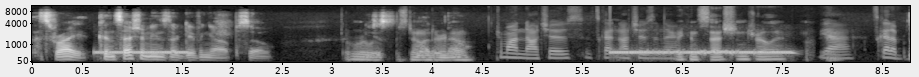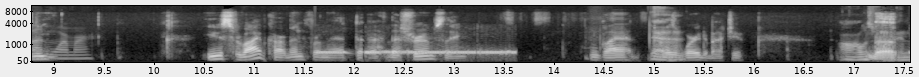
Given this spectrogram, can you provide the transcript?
That's right. Concession means they're giving up. So I'm really just just let it them know. now. Come on, nachos. It's got nachos in there. A concession trailer. Yeah, it's got a bun warmer. You survived, Carbon, from that uh, the shrooms thing. I'm glad. I was Yeah. worried about you. Oh, I was fine.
